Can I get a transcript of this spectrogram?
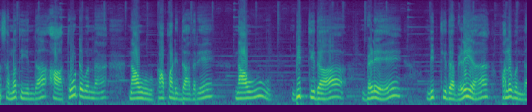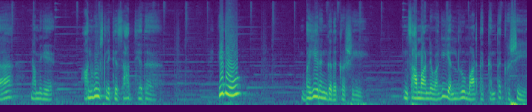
ಸಮತೆಯಿಂದ ಆ ತೋಟವನ್ನು ನಾವು ಕಾಪಾಡಿದ್ದಾದರೆ ನಾವು ಬಿತ್ತಿದ ಬೆಳೆ, ಬಿತ್ತಿದ ಬೆಳೆಯ ಫಲವನ್ನು ನಮಗೆ ಅನುಭವಿಸಲಿಕ್ಕೆ ಸಾಧ್ಯದ ಇದು ಬಹಿರಂಗದ ಕೃಷಿ. ಸಾಮಾನ್ಯವಾಗಿ ಎಲ್ಲರೂ ಮಾಡ್ತಕ್ಕಂಥ ಕೃಷಿ.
